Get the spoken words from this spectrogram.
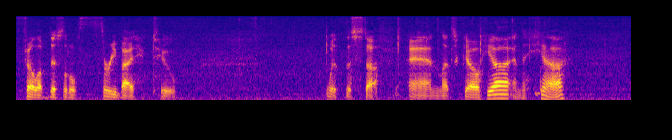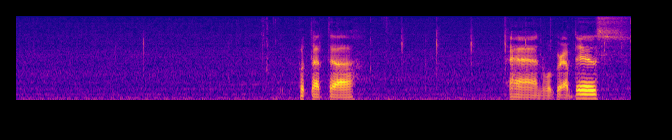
Fill up this little 3 by 2 with the stuff. And let's go here and here. Put that uh, and we'll grab this.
